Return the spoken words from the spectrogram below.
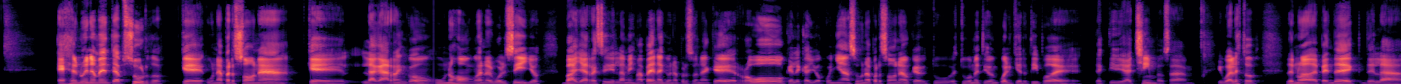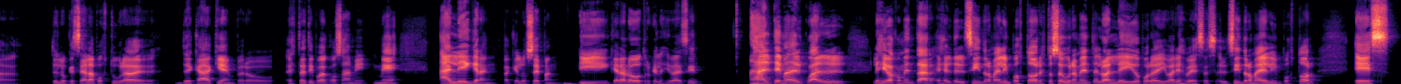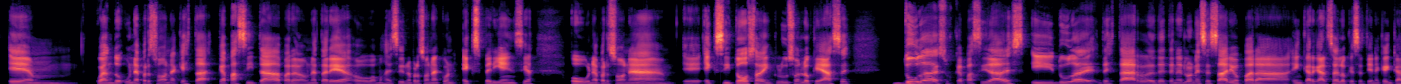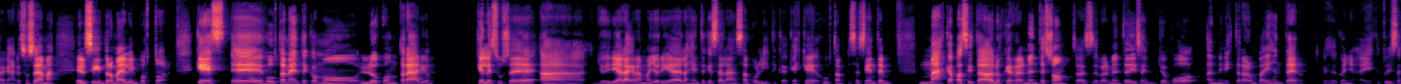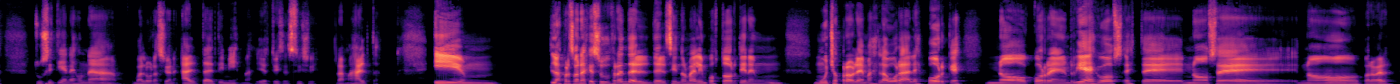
es genuinamente absurdo que una persona que la agarren con unos hongos en el bolsillo vaya a recibir la misma pena que una persona que robó o que le cayó a coñazos a una persona o que estuvo metido en cualquier tipo de, actividad chimba. O sea, igual esto, de nuevo, depende de, la, de lo que sea la postura de, de cada quien, pero este tipo de cosas a mí me alegran, para que lo sepan. ¿Y qué era lo otro que les iba a decir? Ah, el tema del cual les iba a comentar es el del síndrome del impostor. Esto seguramente lo han leído por ahí varias veces. El síndrome del impostor es em, cuando una persona que está capacitada para una tarea, o vamos a decir una persona con experiencia, o una persona eh, exitosa incluso en lo que hace, duda de sus capacidades y duda de, estar, de tener lo necesario para encargarse de lo que se tiene que encargar. Eso se llama el síndrome del impostor, que es eh, justamente como lo contrario que le sucede a, yo diría, a la gran mayoría de la gente que se lanza a política, que es que justamente se sienten más capacitados de los que realmente son. O sea, realmente dicen, yo puedo administrar un país entero. Que es, coño, ahí es que tú dices, tú sí tienes una valoración alta de ti misma. Y ellos te dicen, sí, sí, la más alta. Y mm, las personas que sufren del, del síndrome del impostor tienen muchos problemas laborales porque no corren riesgos, este, no se, no, para ver,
